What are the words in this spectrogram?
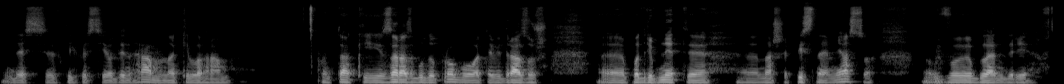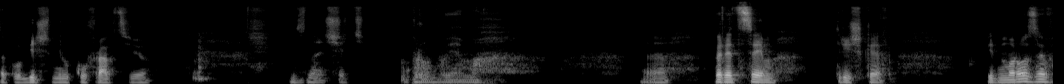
десь в кількості 1 грам на кілограм. Так, і зараз буду пробувати відразу ж е, подрібнити е, наше пісне м'ясо в блендері в таку більш мілку фракцію. Значить, пробуємо. Е, Перед цим трішки підморозив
